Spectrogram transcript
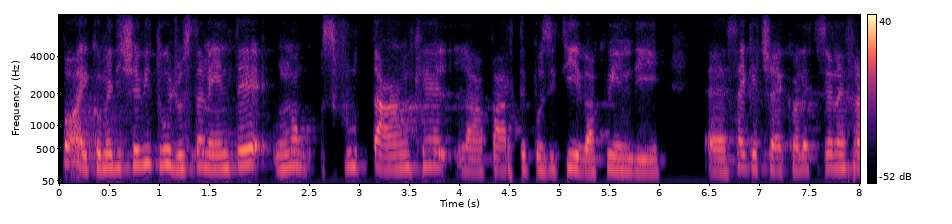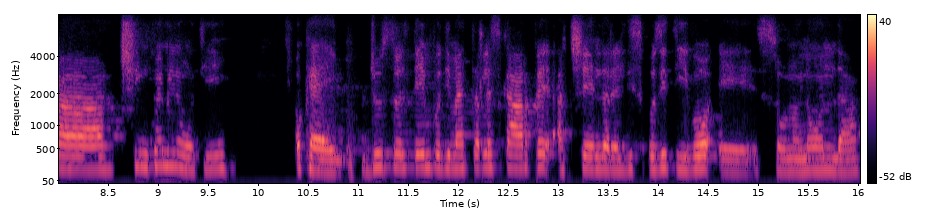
Poi, come dicevi tu, giustamente uno sfrutta anche la parte positiva, quindi eh, sai che c'è collezione fra 5 minuti? Ok, giusto il tempo di mettere le scarpe, accendere il dispositivo e sono in onda,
